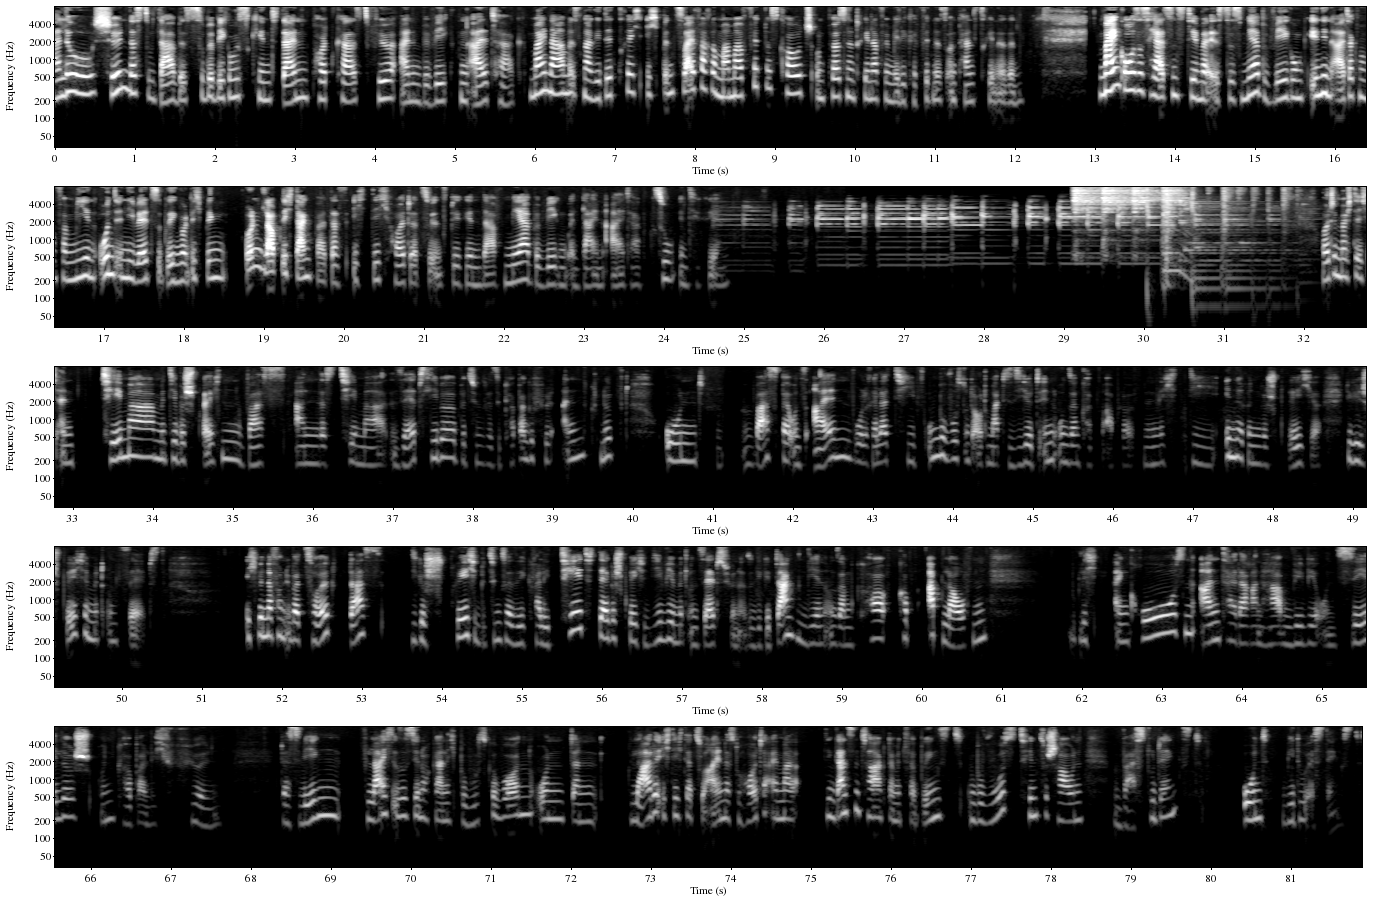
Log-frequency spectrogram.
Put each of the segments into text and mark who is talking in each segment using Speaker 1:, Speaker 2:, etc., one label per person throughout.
Speaker 1: Hallo, schön, dass du da bist zu Bewegungskind, deinem Podcast für einen bewegten Alltag. Mein Name ist Marie Dittrich, ich bin zweifache Mama, Fitnesscoach und Personal Trainer für Medical Fitness und Tanztrainerin. Mein großes Herzensthema ist es, mehr Bewegung in den Alltag von Familien und in die Welt zu bringen. Und ich bin unglaublich dankbar, dass ich dich heute dazu inspirieren darf, mehr Bewegung in deinen Alltag zu integrieren. Heute möchte ich ein Thema mit dir besprechen, was an das Thema Selbstliebe bzw. Körpergefühl anknüpft und was bei uns allen wohl relativ unbewusst und automatisiert in unseren Köpfen abläuft, nämlich die inneren Gespräche, die Gespräche mit uns selbst. Ich bin davon überzeugt, dass die Gespräche bzw. die Qualität der Gespräche, die wir mit uns selbst führen, also die Gedanken, die in unserem Kopf ablaufen, wirklich einen großen Anteil daran haben, wie wir uns seelisch und körperlich fühlen. Deswegen, vielleicht ist es dir noch gar nicht bewusst geworden und dann lade ich dich dazu ein, dass du heute einmal den ganzen Tag damit verbringst, bewusst hinzuschauen, was du denkst und wie du es denkst.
